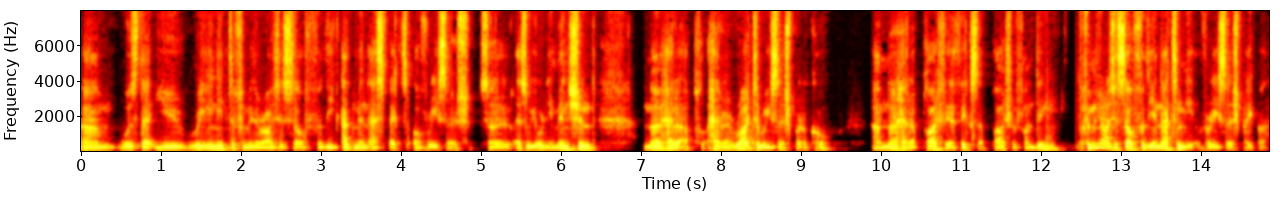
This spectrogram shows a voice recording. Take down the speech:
um, was that you really need to familiarize yourself for the admin aspects of research. So, as we already mentioned, know how to how to write a research protocol, um, know how to apply for ethics, apply for funding, familiarize yourself with the anatomy of a research paper.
